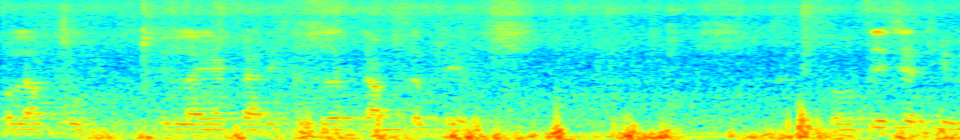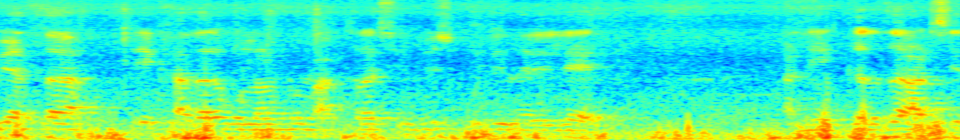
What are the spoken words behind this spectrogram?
कोल्हापूर जिल्हा या कार्यक्षेत्रात काम करते. संस्थेच्या ठेवी आता एक हजार ओलांडून अकराशे वीस कोटी झालेले आहेत. आणि कर्ज आठशे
